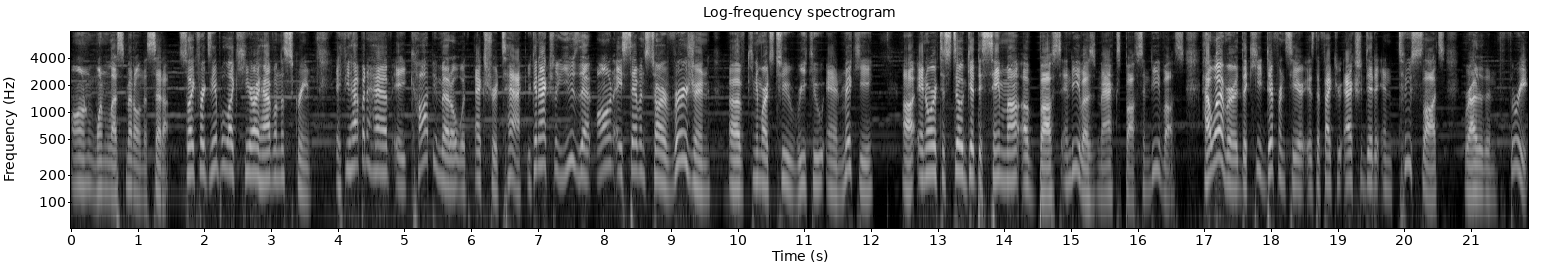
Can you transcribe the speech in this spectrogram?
on one less medal in the setup. So like for example, like here I have on the screen, if you happen to have a copy medal with extra attack, you can actually use that on a 7-star version of Kingdom Hearts 2 Riku and Mickey uh, in order to still get the same amount of buffs and debuffs, max buffs and debuffs. However, the key difference here is the fact you actually did it in two slots rather than three.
